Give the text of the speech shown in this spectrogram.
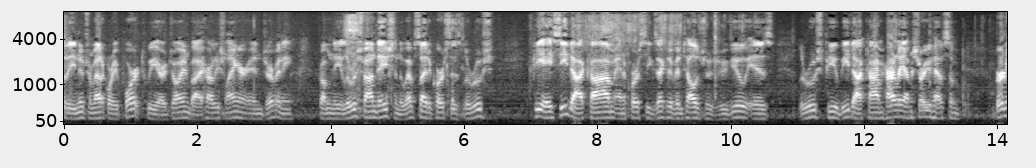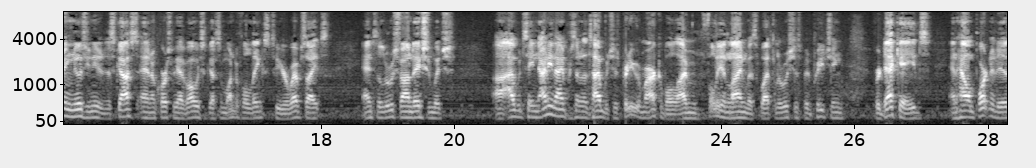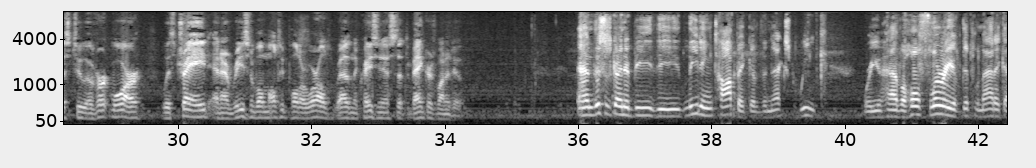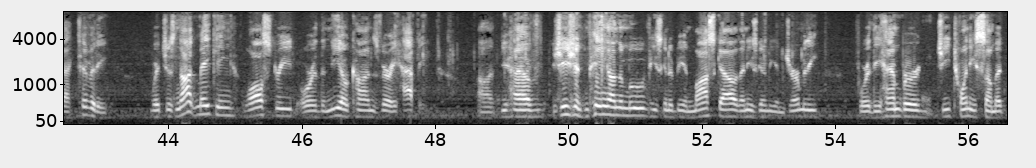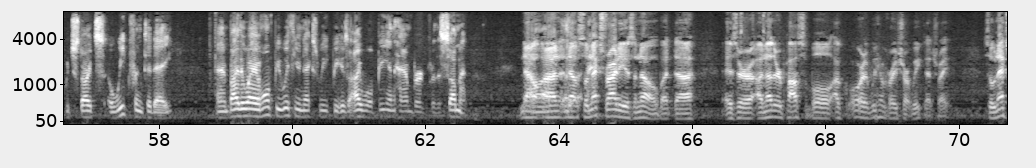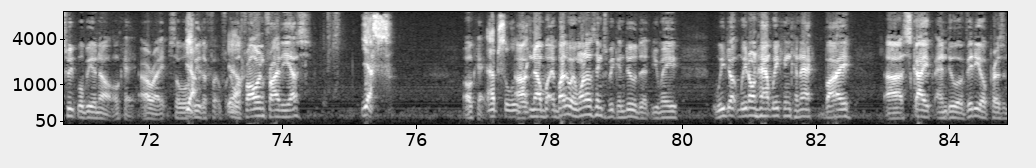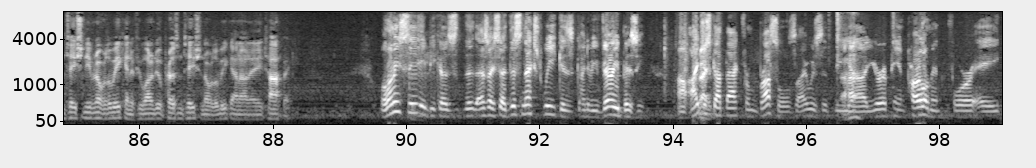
to the NutriMedical Report. We are joined by Harley Schlanger in Germany from the LaRouche Foundation. The website, of course, is LaRouchePAC.com, and of course, the Executive Intelligence Review is LaRouchePUB.com. Harley, I'm sure you have some burning news you need to discuss, and of course, we have always got some wonderful links to your websites and to the LaRouche Foundation, which uh, I would say 99% of the time, which is pretty remarkable. I'm fully in line with what LaRouche has been preaching for decades and how important it is to avert war with trade and a reasonable multipolar world rather than the craziness that the bankers want to do. And this is going to be the leading topic of the next week, where you have a whole flurry of diplomatic activity, which is not making Wall Street or the neocons very happy. Uh, you have Xi Jinping on the move. He's going to be in Moscow, then he's going to be in Germany for the Hamburg G20 summit, which starts a week from today. And by the way, I won't be with you next week because I will be in Hamburg for the summit. Now, uh, no, so next Friday is a no, but uh, is there another possible? Uh, or we have a very short week. That's right. So next week will be a no. Okay, all right. So we'll yeah. be the, yeah. the following Friday. Yes. Yes. Okay. Absolutely. Uh, now, by, by, the way, one of the things we can do that you may we don't we don't have we can connect by uh, Skype and do a video presentation even over the weekend if you want to do a presentation over the weekend on any topic. Well, let me see because the, as I said, this next week is going to be very busy. Uh, I right. just got back from Brussels. I was at the uh-huh. uh, European Parliament for a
